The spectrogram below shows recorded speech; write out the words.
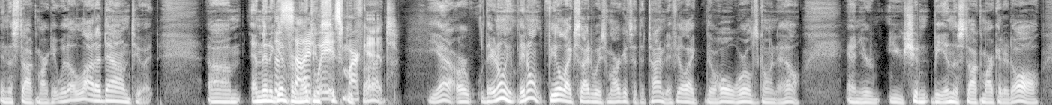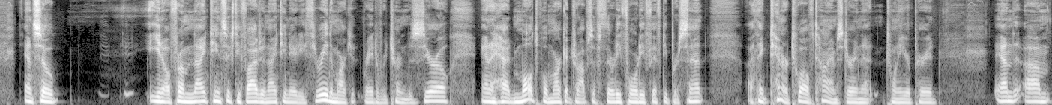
in the stock market with a lot of down to it. Um, and then again the from sideways 1965, market. yeah, or they don't only they don't feel like sideways markets at the time. They feel like the whole world's going to hell, and you're you shouldn't be in the stock market at all. And so, you know, from 1965 to 1983, the market rate of return was zero, and it had multiple market drops of 30, 40, 50 percent. I think 10 or 12 times during that 20 year period. And um,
